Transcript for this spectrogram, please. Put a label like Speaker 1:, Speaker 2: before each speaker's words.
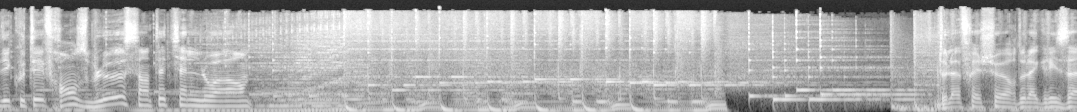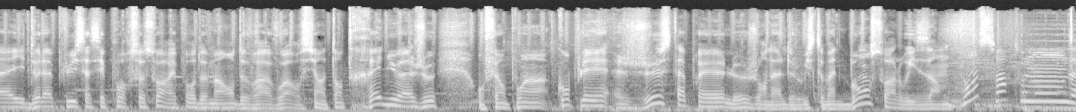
Speaker 1: D'écouter France Bleu Saint-Étienne-Loire. De la fraîcheur, de la grisaille, de la pluie, ça c'est pour ce soir et pour demain. On devra avoir aussi un temps très nuageux. On fait un point complet juste après le journal de Louise Thomas. Bonsoir Louise.
Speaker 2: Bonsoir tout le monde.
